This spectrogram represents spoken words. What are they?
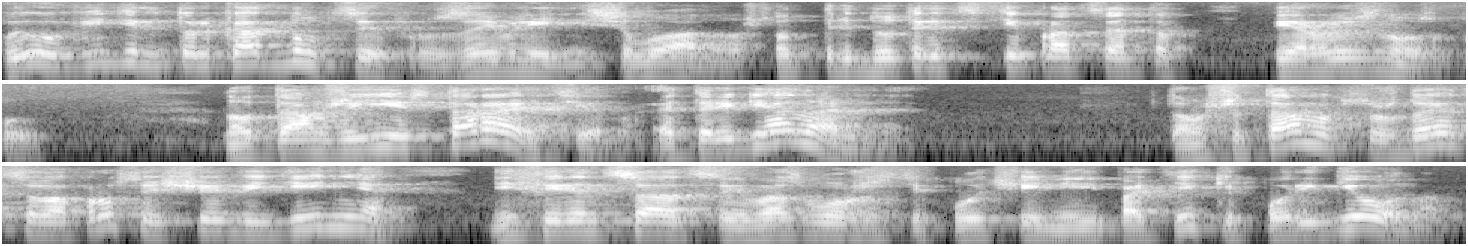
Вы увидели только одну цифру заявления Силуанова, что до 30% первый взнос будет. Но там же есть вторая тема, это региональная. Потому что там обсуждается вопрос еще введения дифференциации возможности получения ипотеки по регионам.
